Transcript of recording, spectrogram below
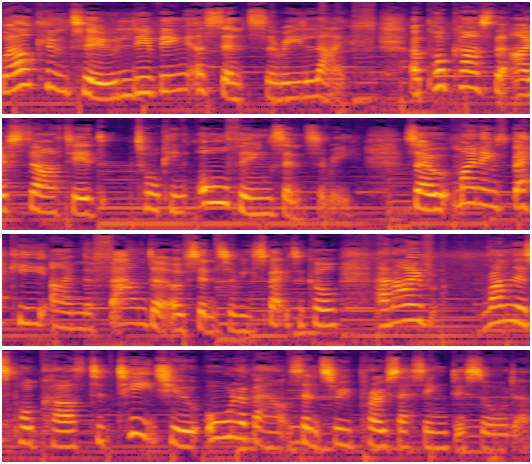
Welcome to Living a Sensory Life, a podcast that I've started talking all things sensory. So, my name's Becky, I'm the founder of Sensory Spectacle, and I've run this podcast to teach you all about sensory processing disorder.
